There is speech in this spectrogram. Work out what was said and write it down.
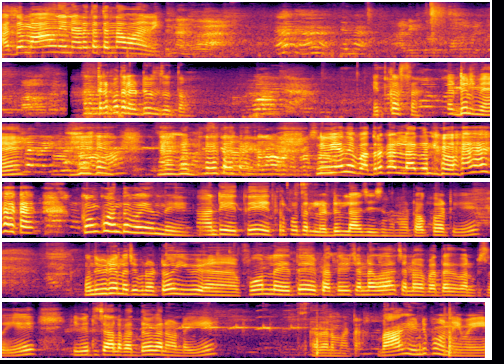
అద్దం మావు నేను అడగ తిన్నావా అని. తిరుపతి లడ్డూలు చూద్దాం. ఎత్తుకొస్తా. లడ్డూలు మే నువ్వేంది భద్రకాళి లాగా ఉన్నావా? కుంకుమ అంతా పోయింది. ఆంటీ అయితే తిరుపతి లడ్డూలు లాగా చేసింది అనమాట ఒక్కోటి ముందు వీడియోలో చెప్పినట్టు ఇవి ఫోన్లో అయితే పెద్దవి చిన్నగా చిన్నవి పెద్దగా కనిపిస్తాయి. ఇవైతే చాలా పెద్దవిగానే ఉన్నాయి. అదనమాట. బాగా ఎండిపో ఉన్నాయి మై.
